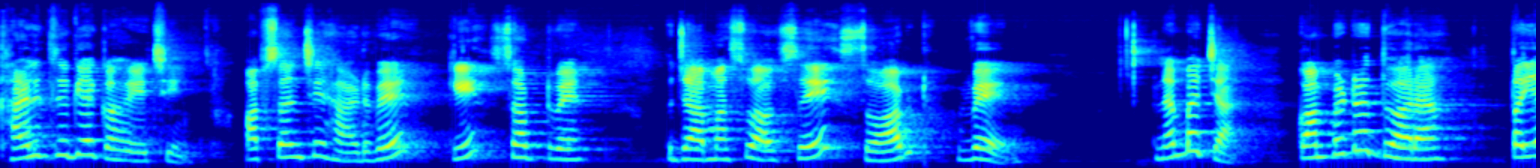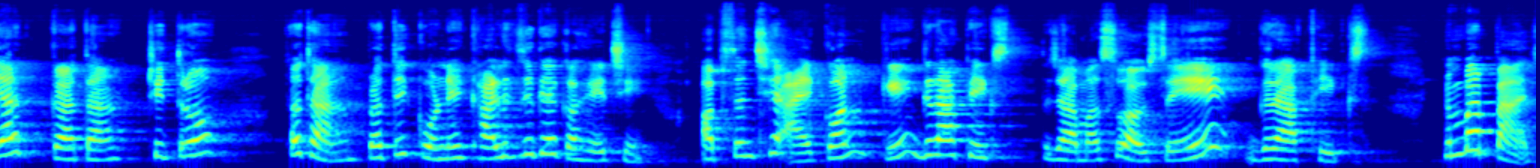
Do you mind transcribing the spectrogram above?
ખાલી જગ્યા કહે છે. ઓપ્શન છે હાર્ડવેર કે સોફ્ટવેર. તો જવાબમાં શું આવશે? સોફ્ટવેર. નંબર ચાર. કોમ્પ્યુટર દ્વારા તૈયાર કરતા ચિત્રો તથા પ્રતિકોને ખાલી જગ્યા કહે છે. ઓપ્શન છે આઇકોન કે ગ્રાફિક્સ. તો જવાબમાં શું આવશે? ગ્રાફિક્સ. નંબર પાંચ.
